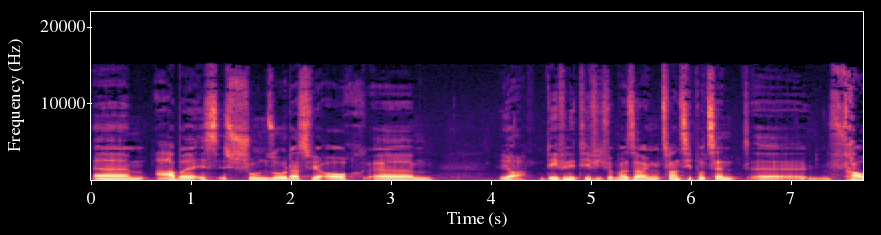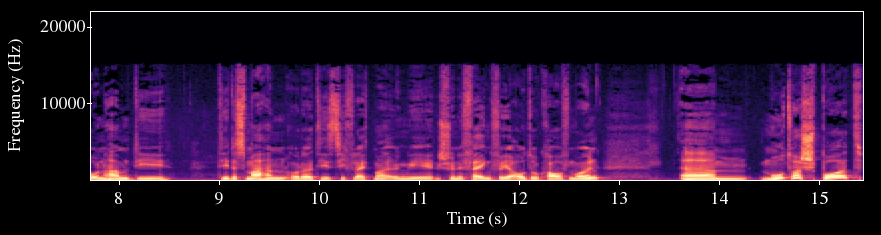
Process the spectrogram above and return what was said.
Ähm, aber es ist schon so, dass wir auch, ähm, ja, definitiv, ich würde mal sagen, 20 Prozent äh, Frauen haben, die, die das machen oder die sich vielleicht mal irgendwie schöne Felgen für ihr Auto kaufen wollen. Ähm, Motorsport,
